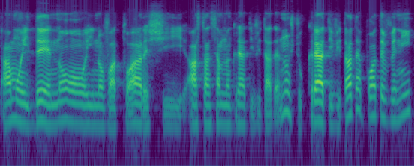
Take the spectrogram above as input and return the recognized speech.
am o idee nouă, inovatoare și asta înseamnă creativitate. Nu știu, creativitatea poate veni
